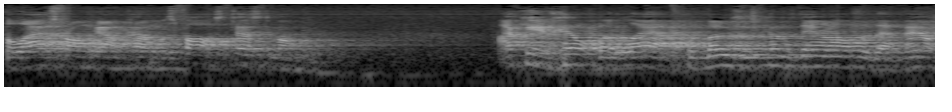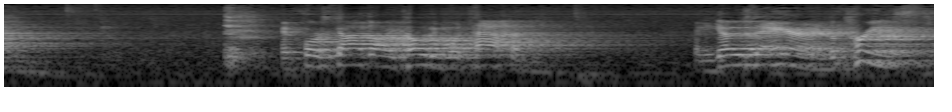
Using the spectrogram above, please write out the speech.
The last wrong outcome was false testimony. I can't help but laugh when Moses comes down off of that mountain. And of course, God's already told him what's happened. And he goes to Aaron, the priest,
